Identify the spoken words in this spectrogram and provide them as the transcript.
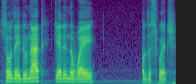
so they do not get in the way of the switch.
